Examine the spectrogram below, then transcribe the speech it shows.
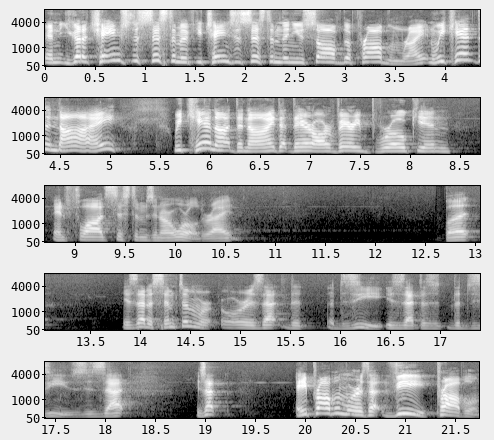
and you got to change the system. If you change the system then you solve the problem right? And we can't deny we cannot deny that there are very broken and flawed systems in our world right? But is that a symptom or, or is that the, a disease is that the, the disease? Is that is that a problem or is that the problem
